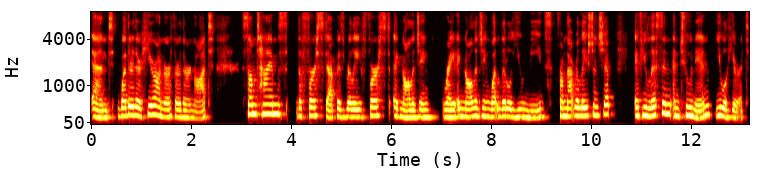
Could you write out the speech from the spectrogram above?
and whether they're here on earth or they're not sometimes the first step is really first acknowledging, right? Acknowledging what little you needs from that relationship. If you listen and tune in, you will hear it,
